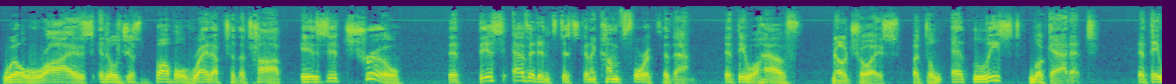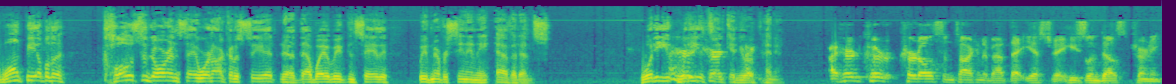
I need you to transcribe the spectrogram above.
will rise. It'll just bubble right up to the top. Is it true that this evidence that's going to come forth to them that they will have no choice but to at least look at it? That they won't be able to close the door and say we're not going to see it. That way we can say that we've never seen any evidence. What do you What do you Kurt- think, in your opinion? I heard Kurt, Kurt Olsen talking about that yesterday. He's Lindell's attorney.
